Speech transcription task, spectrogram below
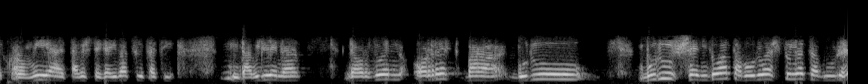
ekonomia eta beste gai batzutatik dabilena, da orduen horrek ba, buru, buru sendoa eta buru astuna eta buru,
